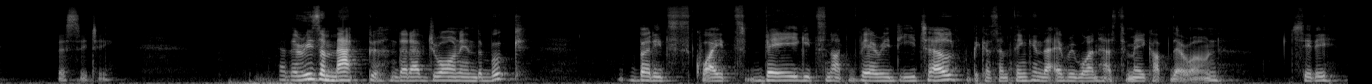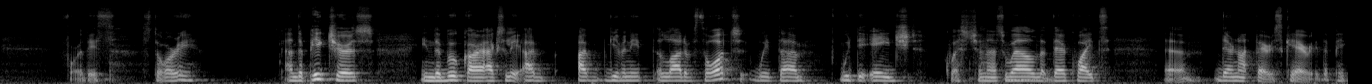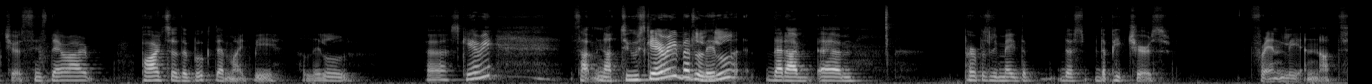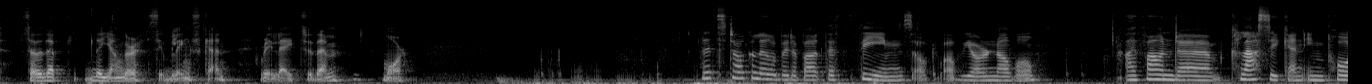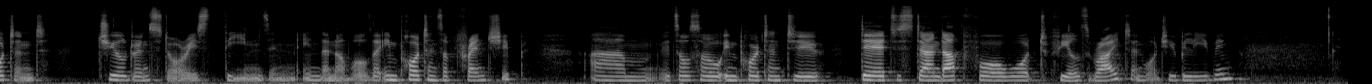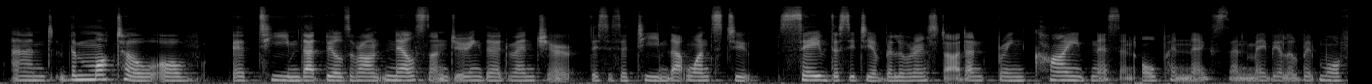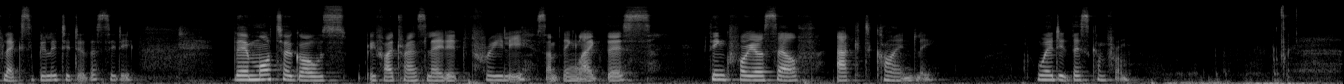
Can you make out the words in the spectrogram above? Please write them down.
the city. Yeah, there is a map that I've drawn in the book, but it's quite vague. It's not very detailed because I'm thinking that everyone has to make up their own city for this story. And the pictures in the book are actually I've I've given it a lot of thought with the with the aged question as well. That they're quite um, they're not very scary the pictures since there are parts of the book that might be a little uh, scary, Some, not too scary but a little that I've um, purposely made the, the the pictures friendly and not so that the younger siblings can relate to them more. Let's talk a little bit about the themes of, of your novel. I found uh, classic and important children's stories themes in, in the novel the importance of friendship. Um, it's also important to dare to stand up for what feels right and what you believe in. And the motto of a team that builds around Nelson during the adventure. This is a team that wants to save the city of Belurenstad and bring kindness and openness and maybe a little bit more flexibility to the city. Their motto goes, if I translate it freely, something like this Think for yourself, act kindly. Where did this come from?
